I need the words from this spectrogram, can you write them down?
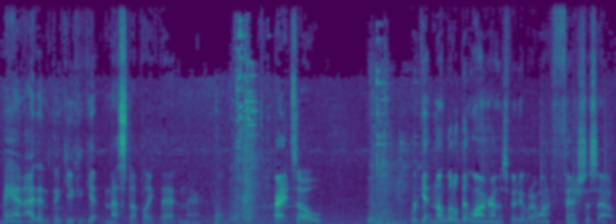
Man, I didn't think you could get messed up like that in there. Alright, so we're getting a little bit longer on this video, but I want to finish this out.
